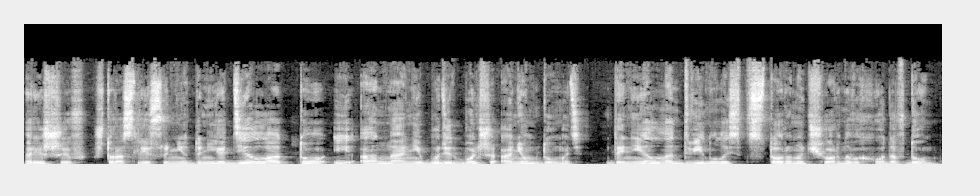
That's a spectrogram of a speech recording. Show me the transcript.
Решив, что раз Лису нет до нее дела, то и она не будет больше о нем думать. Даниэлла двинулась в сторону черного хода в дом.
